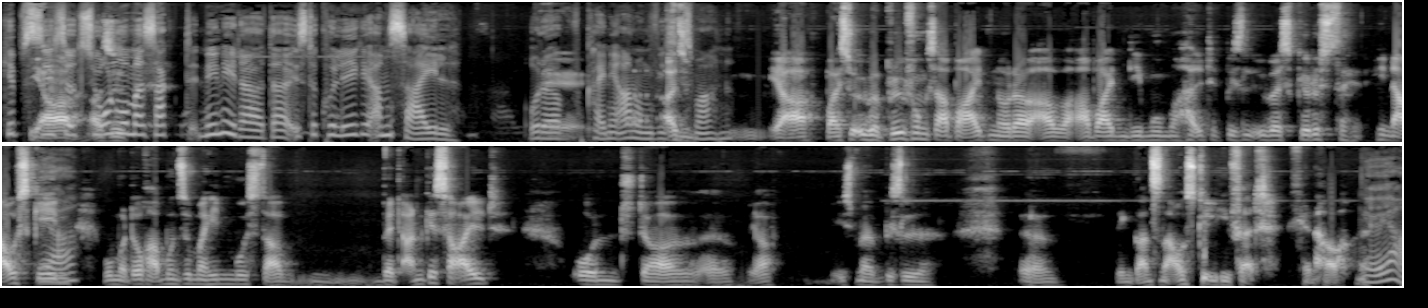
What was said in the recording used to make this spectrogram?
Gibt es ja, Situationen, also, wo man sagt, nee, nee, da, da ist der Kollege am Seil? Oder äh, keine Ahnung, wie also, sie es machen. Ja, bei so Überprüfungsarbeiten oder Arbeiten, die wo man halt ein bisschen übers Gerüst hinausgehen, ja. wo man doch ab und zu mal hin muss, da wird angeseilt und da äh, ja, ist man ein bisschen äh, den Ganzen ausgeliefert. Genau. Ja, ja.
